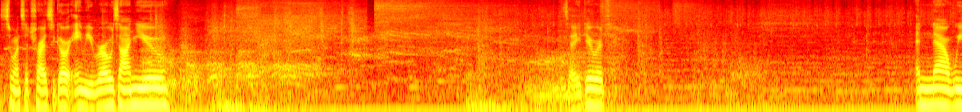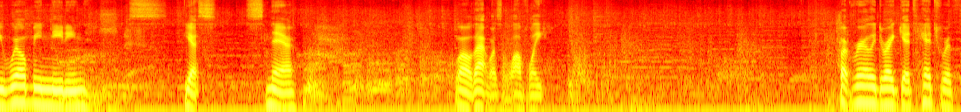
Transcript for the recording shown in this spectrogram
So once it tries to go Amy Rose on you. That's how you do it. And now we will be needing... Yes, snare. Well, that was lovely. But rarely do I get hit with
